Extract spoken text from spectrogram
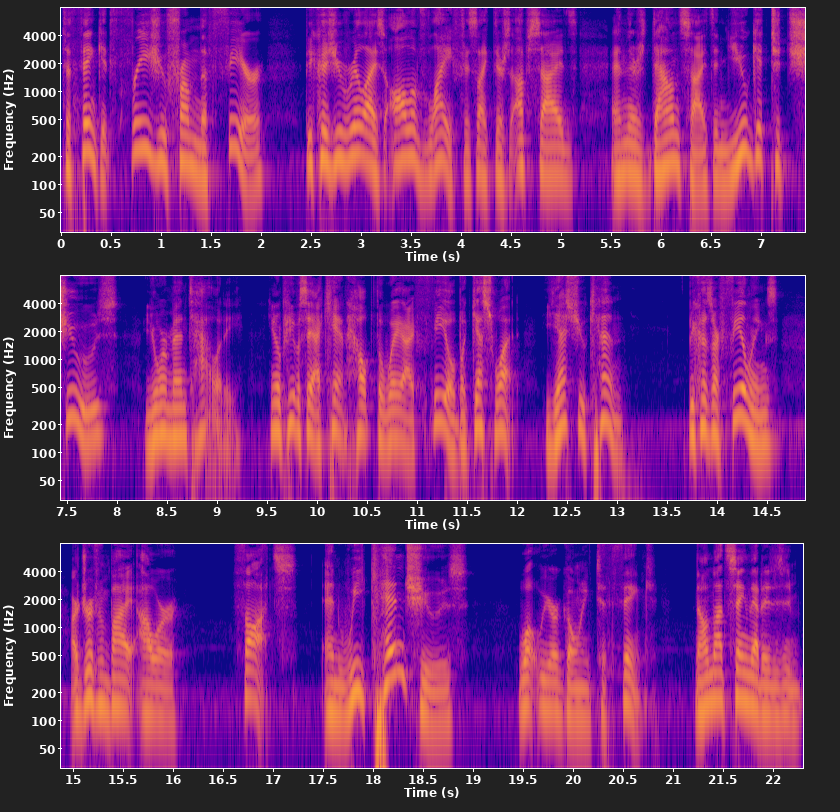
to think. It frees you from the fear because you realize all of life is like there's upsides and there's downsides, and you get to choose your mentality. You know, people say, I can't help the way I feel, but guess what? Yes, you can, because our feelings are driven by our thoughts, and we can choose what we are going to think. Now, I'm not saying that it isn't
